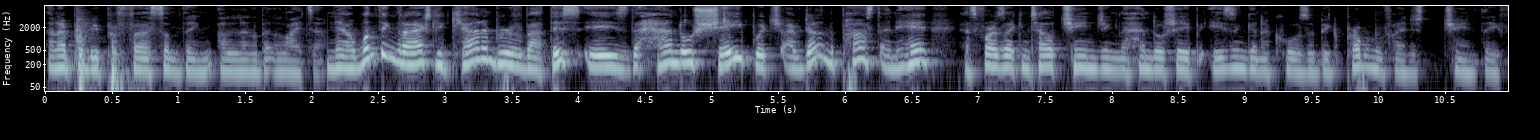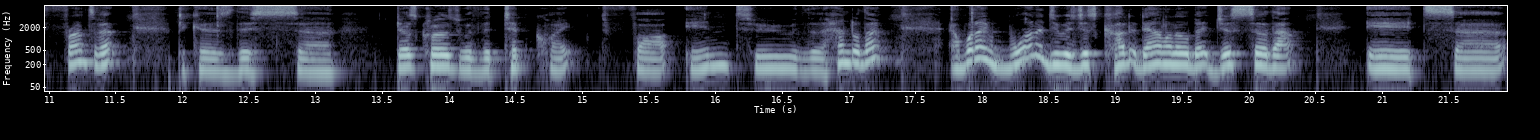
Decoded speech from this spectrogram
and I probably prefer something a little bit lighter. Now, one thing that I actually can improve about this is the handle shape, which I've done in the past, and here, as far as I can tell, changing the handle shape isn't going to cause a big problem if I just change the front of it, because this uh, does close with the tip quite far into the handle there. And what I want to do is just cut it down a little bit, just so that it's uh,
